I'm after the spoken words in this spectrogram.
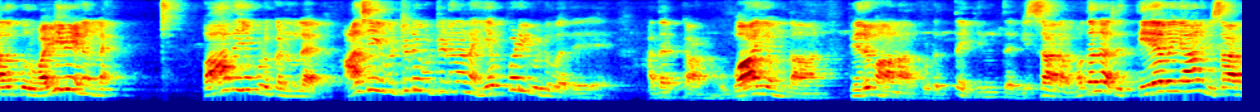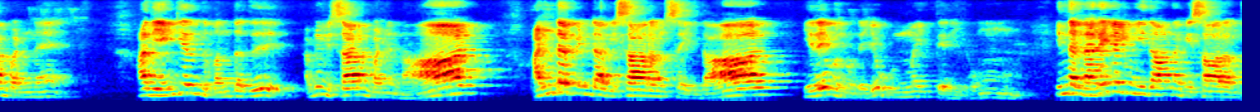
அதுக்கு ஒரு வழி வேணும்ல. பாதையை கொடுக்கணும்ல. ஆசையை விட்டுடு விட்டுடுனா நான் எப்படி விடுவது? அதற்கான உபாயம்தான் பெருமானார் கொடுத்த இந்த விசாரம். முதல்ல அது தேவையான விசாரம் பண்ணு. அது எங்கிருந்து வந்தது? அப்படின்னு விசாரம் பண்ணினால் அண்டபிண்டா விசாரம் செய்தால் இறைவனுடைய உண்மை தெரியும். இந்த நகைகள் மீதான விசாரம்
